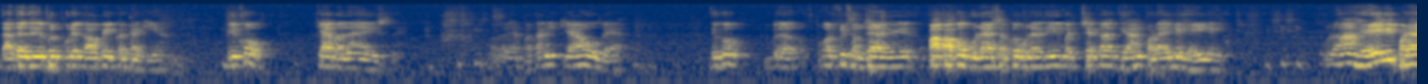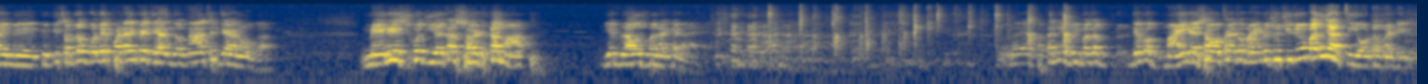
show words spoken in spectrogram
दादाजी ने फिर पूरे गाँव को इकट्ठा किया। देखो, क्या बनाया इसने? पता नहीं क्या हो गया। देखो और फिर समझाया कि पापा को बुलाया, सबको बुलाया बच्चे का ध्यान पढ़ाई में है ही नहीं। बोला हाँ है ही नहीं पढ़ाई में क्योंकि सब लोग बोले पढ़ाई पे ध्यान दो कहाँ से ध्यान होगा? मैंने इसको दिया था शर्ट का माप ये ब्लाउज बना के लाया बोला, यार पता नहीं अभी मतलब देखो माइंड ऐसा होता है तो माइंड में जो चीज़ें बन जाती है ऑटोमेटिक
